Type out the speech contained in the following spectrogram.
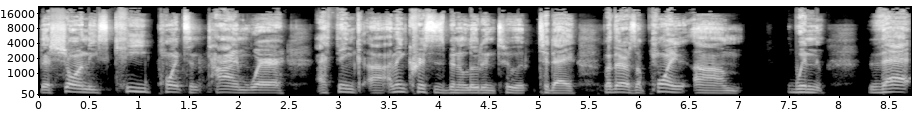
That's showing these key points in time where I think uh, I think Chris has been alluding to it today, but there's a point um when that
